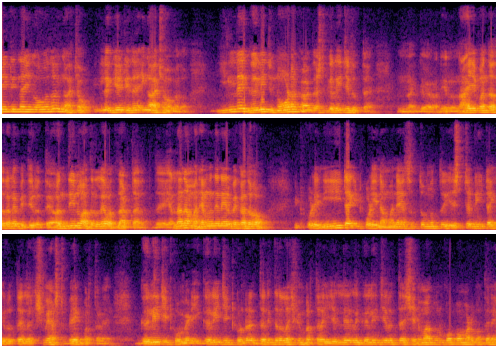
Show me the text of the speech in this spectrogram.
ಗೇಟಿಂದ ಹಿಂಗೆ ಹೋಗೋದು, ಹಿಂಗೆ ಆಚೆ ಹೋಗೋದು. ಇಲ್ಲೇ ಗೇಟ್ ಇದೆ, ಹಿಂಗೆ ಆಚೆ ಹೋಗೋದು. ಇಲ್ಲೇ ಗಲೀಜು ನೋಡೋಕ್ಕಾಗದಷ್ಟು ಗಲೀಜ್ ಇರುತ್ತೆ. ಅದೇನು, ನಾಯಿ ಬಂದು ಅದರಲ್ಲೇ ಬಿದ್ದಿರುತ್ತೆ, ಹಂದಿನೂ ಅದರಲ್ಲೇ ಒದ್ಲಾಡ್ತಾ ಇರ್ತದೆ. ಎಲ್ಲ ನಮ್ಮ ಮನೆ ಮುಂದೆನೇ ಇರಬೇಕದು? ಇಟ್ಕೊಳ್ಳಿ, ನೀಟಾಗಿ ಇಟ್ಕೊಳ್ಳಿ. ನಮ್ಮ ಮನೆ ಸುತ್ತಮುತ್ತ ಎಷ್ಟು ನೀಟಾಗಿರುತ್ತೆ, ಲಕ್ಷ್ಮಿ ಅಷ್ಟು ಬೇಗ ಬರ್ತಾಳೆ. ಗಲೀಜ್ ಇಟ್ಕೊಬೇಡಿ. ಗಲೀಜ್ ಇಟ್ಕೊಂಡ್ರೆ ದರಿದ್ರ ಲಕ್ಷ್ಮಿ ಬರ್ತಾಳೆ. ಎಲ್ಲೆಲ್ಲಿ ಗಲೀಜ್ ಇರುತ್ತೆ ಶನಿಮಾತ್ಮನ ಕೋಪ ಮಾಡ್ಕೊತಾನೆ,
